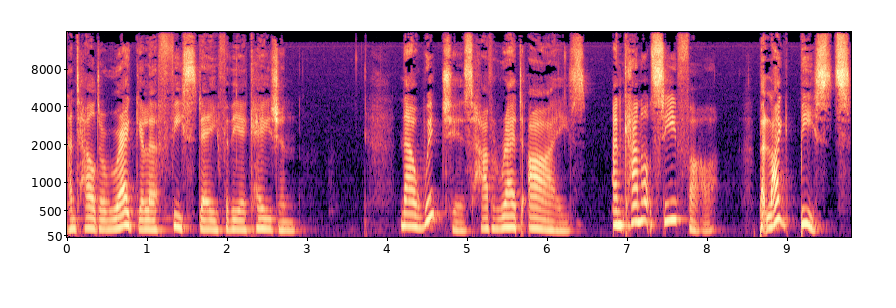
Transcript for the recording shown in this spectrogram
and held a regular feast day for the occasion. Now, witches have red eyes and cannot see far, but like beasts,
